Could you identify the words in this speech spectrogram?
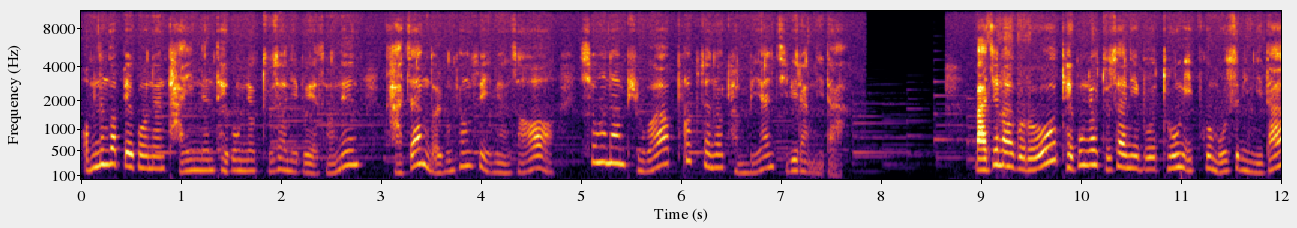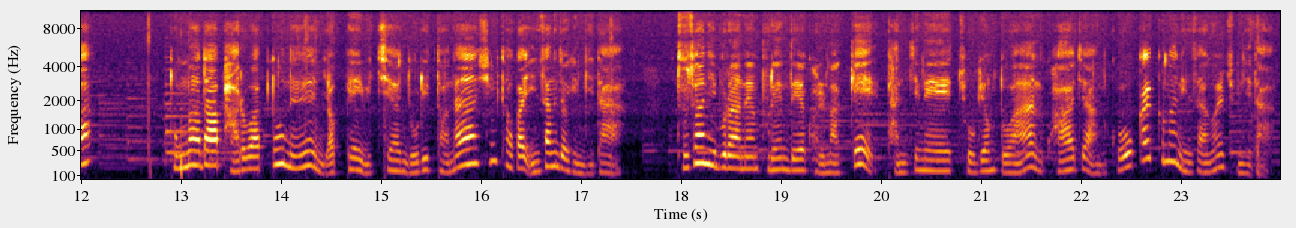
없는 것 빼고는 다 있는 대곡역 두산 2부에서는 가장 넓은 평수이면서 시원한 뷰와 풀옵션을 겸비한 집이랍니다. 마지막으로 대곡역 두산 2부 동 입구 모습입니다. 동마다 바로 앞 또는 옆에 위치한 놀이터나 쉼터가 인상적입니다. 두산 2부라는 브랜드에 걸맞게 단지 내 조경 또한 과하지 않고 깔끔한 인상을 줍니다.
